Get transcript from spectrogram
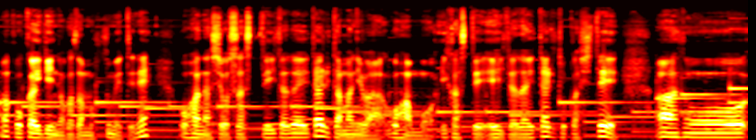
まあ、国会議員の方も含めてね、お話をさせていただいたり、たまにはご飯も行かせていただいたりとかして、あの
